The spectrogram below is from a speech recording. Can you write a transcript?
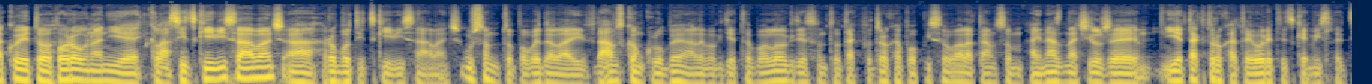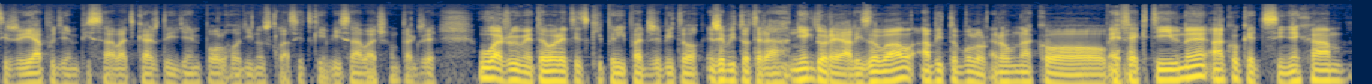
ako je to porovnanie klasický vysávač a robotický vysávač. Už som to povedal aj v dámskom klube, alebo kde to bolo, kde som to tak trocha popisoval a tam som aj naznačil, že je tak trocha teoretické mysleť si, že ja budem vysávať každý deň pol hodinu s klasickým vysávačom, takže uvažujme teoretický prípad, že by to, že by to teda niekto realizoval, aby to bolo rovnako efektívne, ako keď si nechám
